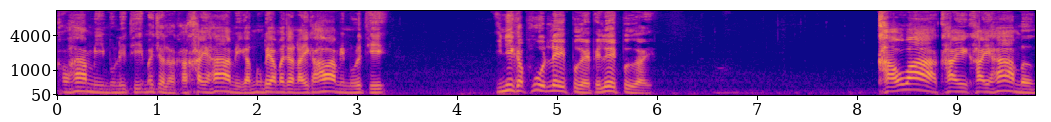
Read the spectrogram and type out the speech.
เขาห้ามมีมูลนิธิไม่ใช่เหรอคะใครห้ามมีกันมึงไปเอามาจากไหนเขาห้ามมีมูลนิธิอีนี่ก็พูดเล่อยเปื่อยไปเรื่อยเปื่อยเขาว่าใครใครห้ามมึง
